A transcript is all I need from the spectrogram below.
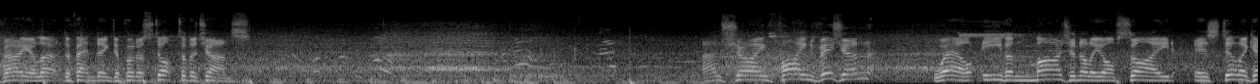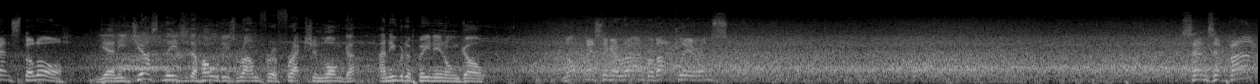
Very alert defending to put a stop to the chance. And showing fine vision. Well, even marginally offside is still against the law. Yeah, and he just needed to hold his run for a fraction longer, and he would have been in on goal. Not messing around with that clearance. Sends it back.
